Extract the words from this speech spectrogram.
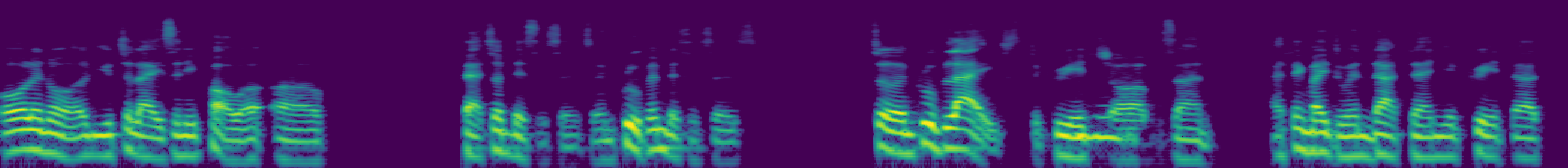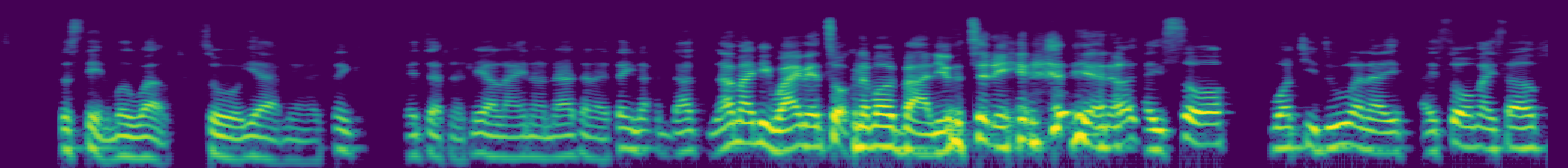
all in all, utilizing the power of better businesses, improving businesses to improve lives, to create mm-hmm. jobs. And I think by doing that, then you create that sustainable wealth. So yeah, I mean, I think we're definitely align on that. And I think that, that, that might be why we're talking about value today. you know, I saw what you do and I, I saw myself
